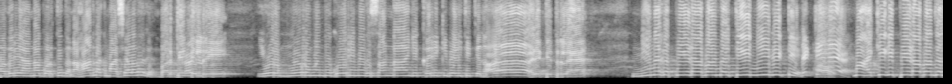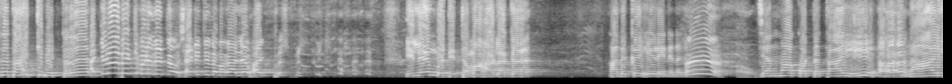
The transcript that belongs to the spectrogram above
ಮದರಿ ಅಣ್ಣ ಬರ್ತಿದ್ದನ ಹಾಡ್ಲಕ್ ಮಾಸಾಳದಾಗ ಬರ್ತಿದ್ದಿಲ್ರಿ. ಇವ್ರ ಮೂರು ಮಂದಿ ಗೋರಿ ಮ್ಯಾಗ ಸಣ್ಣ ಆಗಿ ಕರಿಕಿ ಬೆಳಿತಿತ್ತೇನ ನಿನಗ ಪೀಡಾ ಬಂದೈತಿ ನೀ ಬಿಟ್ಟಿ. ಮ ಅಕ್ಕಿಗೆ ಪೀಡಾ ಬಂದೈತ ಅಕ್ಕಿ ಬಿಟ್ರ? ಬಿಟ್ಟು ಬಿಡದ್ರಿ ಮಗ ಅಲ್ಲೇ ಇಲ್ಲೇನ್ ಪುಸ್ ಪುಸ್. ಇಲ್ಲಿ ಹೆಂಗ್ ಬರ್ತಿತ್ತು ತಮ್ಮ ಹಾಡ್ಲಾಕ? ಅದಕ್ಕ ಹೇಳಿ ನಿನಗ. ಜನ್ಮ ಕೊಟ್ಟ ತಾಯಿ ನಾಳೆ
